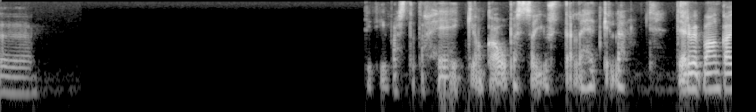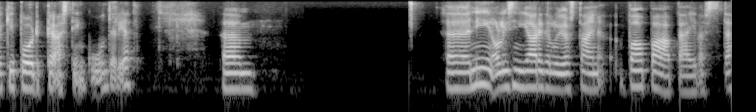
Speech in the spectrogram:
öö, piti vastata, Heikki on kaupassa just tällä hetkellä. Terve vaan kaikki podcastin kuuntelijat. Öm, ö, niin, olisin jaaritellut jostain vapaa-päivästä,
